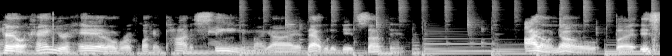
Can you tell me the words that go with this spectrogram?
Hell, hang your head over a fucking pot of steam, my guy. That would have did something. I don't know, but it's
